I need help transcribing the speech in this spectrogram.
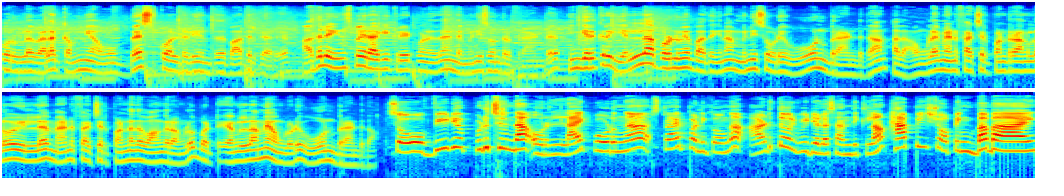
பொருட்களை விலை கம்மியாகவும் பெஸ்ட் குவாலிட்டியும் இருந்ததை பார்த்துருக்காரு. அதில் இன்ஸ்பயர் ஆகி கிரியேட் பண்ணது தான் இந்த மினிசோன்ற பிராண்டு இங்கே இருக்கிற எல்லா பொருளுமே பார்த்தீங்கன்னா மினிசோடைய ஓன் பிராண்டு தான். அது அவங்களே மேனுஃபேக்சர் பண்ணுறாங்களோ இல்லை மேனுஃபேக்சர் பண்ணதை வாங்குறாங்களோ பட் எல்லாமே அவங்களுடைய ஓன் பிராண்டு தான். ஸோ வீடியோ பிடிச்சிருந்தா ஒரு லைக் போடுங்க சப்ஸ்கிரைப் பண்ணிக்கோங்க. அடுத்த ஒரு வீடியோவில் சந்திக்கலாம். ஹாப்பி ஷாப்பிங் பபாய்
